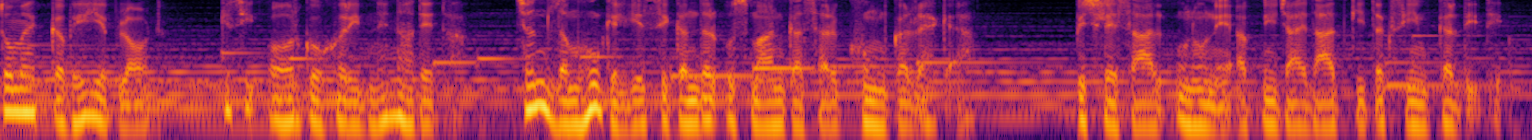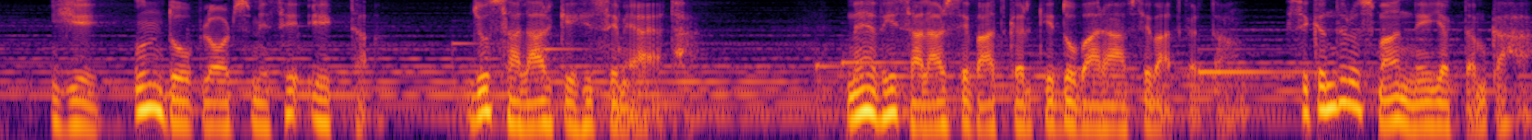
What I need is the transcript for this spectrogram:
تو میں کبھی یہ پلاٹ کسی اور کو خریدنے نہ دیتا۔ چند لمحوں کے لیے سکندر عثمان کا سر گھوم کر رہ گیا۔ پچھلے سال انہوں نے اپنی جائیداد کی تقسیم کر دی تھی۔ یہ ان دو پلاٹس میں سے ایک تھا۔ جو سالار کے حصے میں آیا تھا۔ میں ابھی سالار سے بات کر کے دوبارہ آپ سے بات کرتا ہوں۔ سکندر عثمان نے یکدم کہا،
